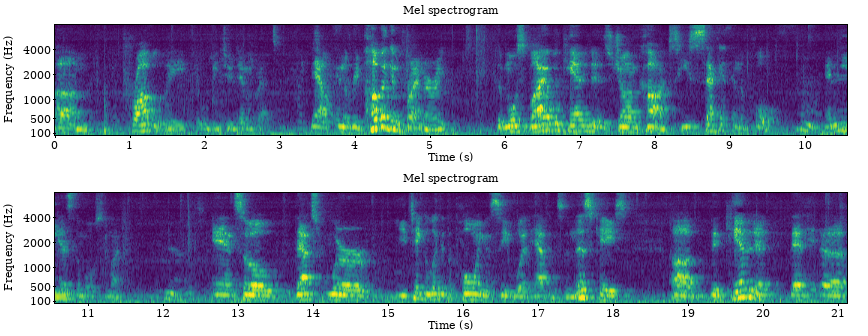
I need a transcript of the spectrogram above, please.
um, probably it will be two Democrats. Now, in the Republican primary, the most viable candidate is John Cox. He's second in the poll, and he has the most money. And so that's where you take a look at the polling and see what happens. In this case, uh, the candidate that, uh,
